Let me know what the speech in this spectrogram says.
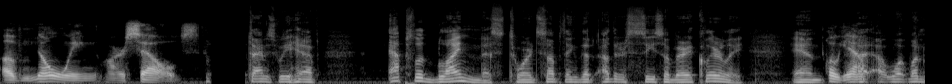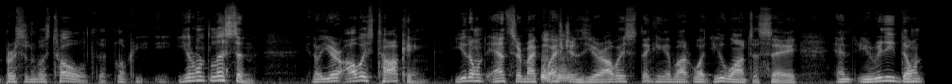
of knowing ourselves. Sometimes we have absolute blindness towards something that others see so very clearly. And oh yeah, I, I, one person was told that look, you don't listen. You know, you're always talking. You don't answer my mm-hmm. questions. You're always thinking about what you want to say, and you really don't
